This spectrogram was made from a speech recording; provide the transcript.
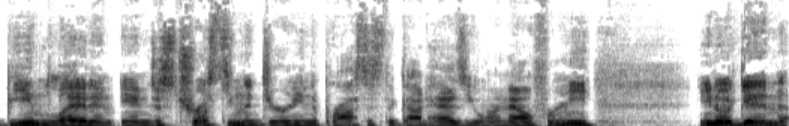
being led and, and just trusting the journey and the process that God has you on. Now, for me, you know, again,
